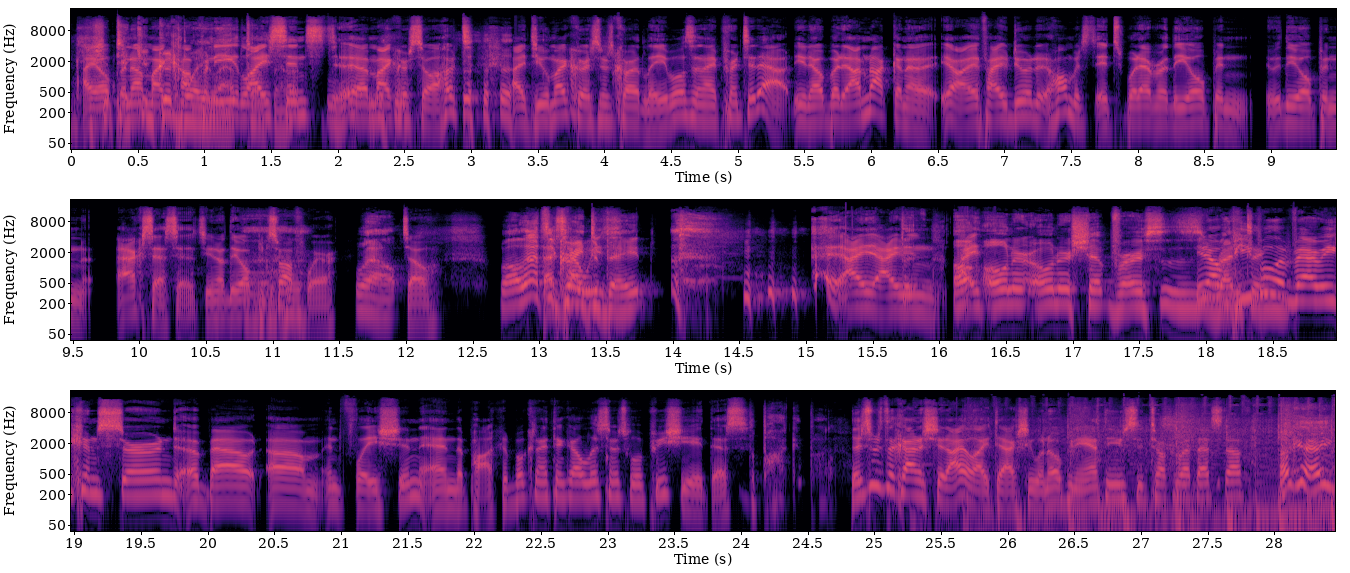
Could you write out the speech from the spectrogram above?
I open up my company licensed uh, Microsoft. I do my Christmas card labels and I print it out. You know, but I'm not gonna. You know, if I do it at home, it's it's whatever the open the open access is. You know, the open Uh-huh. software. well, So well, that's, That's a great we- debate. I I, I, mean, owner ownership versus you know, renting. people are very concerned about um, inflation and the pocketbook, and I think our listeners will appreciate this. the pocketbook. This was the kind of shit I liked actually when Opie and Anthony used to talk about that stuff. Okay,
